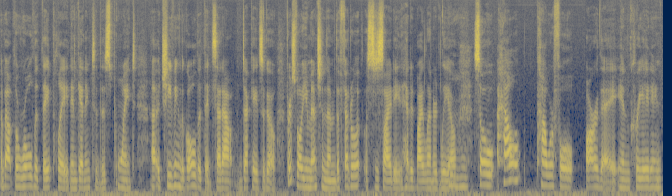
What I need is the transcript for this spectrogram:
about the role that they played in getting to this point, uh, achieving the goal that they'd set out decades ago. First of all, you mentioned them, the Federalist Society, headed by Leonard Leo. Mm-hmm. So, how powerful are they in creating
